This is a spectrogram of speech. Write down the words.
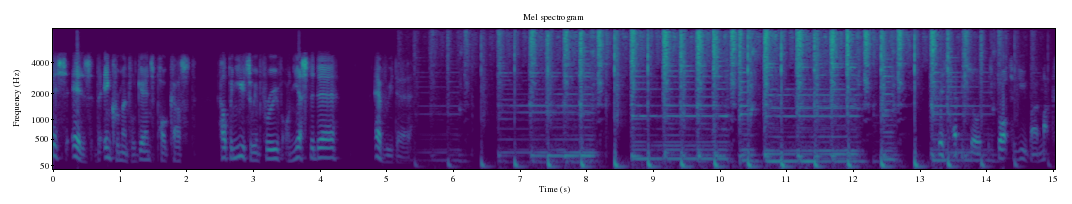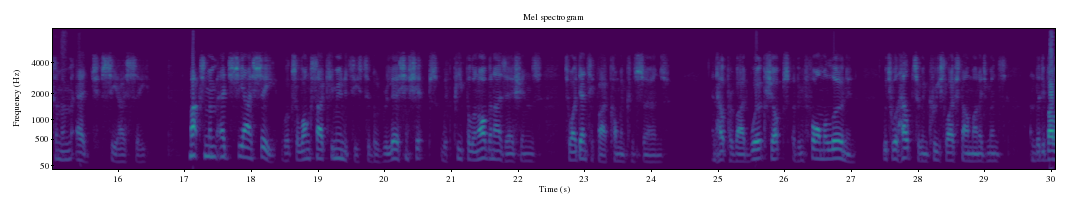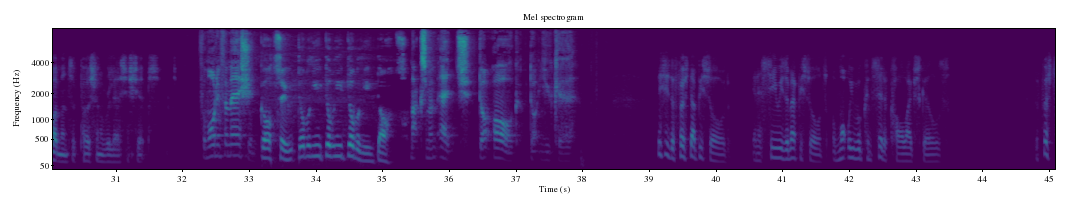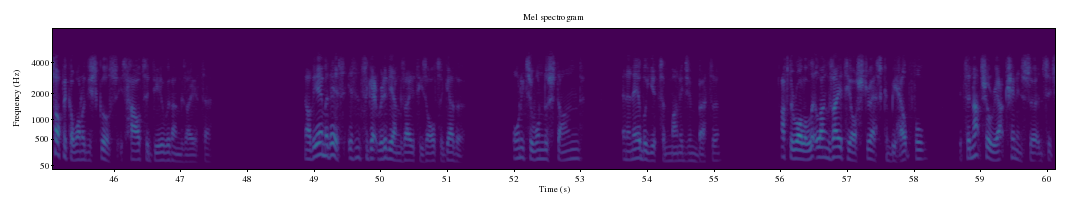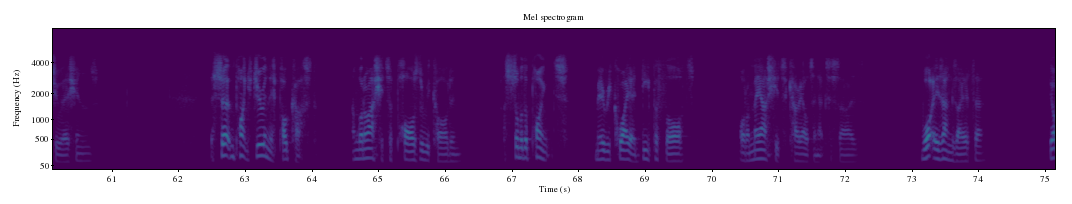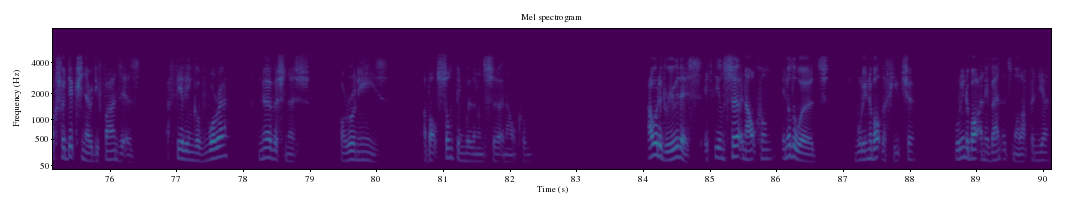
This is the Incremental Gains Podcast, helping you to improve on yesterday, every day. This episode is brought to you by Maximum Edge CIC. Maximum Edge CIC works alongside communities to build relationships with people and organisations to identify common concerns and help provide workshops of informal learning which will help to increase lifestyle management and the development of personal relationships. For more information, go to www.maximumedge.org.uk. This is the first episode in a series of episodes on what we would consider core life skills. The first topic I want to discuss is how to deal with anxiety. Now, the aim of this isn't to get rid of the anxieties altogether, only to understand and enable you to manage them better. After all, a little anxiety or stress can be helpful. It's a natural reaction in certain situations. At certain points during this podcast, I'm going to ask you to pause the recording, as some of the points may require deeper thought, or I may ask you to carry out an exercise. What is anxiety? The Oxford Dictionary defines it as a feeling of worry, nervousness, or unease about something with an uncertain outcome. I would agree with this. It's the uncertain outcome. In other words, worrying about the future, worrying about an event that's not happened yet.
